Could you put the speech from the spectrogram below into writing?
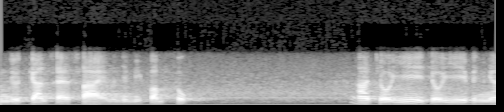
น หยุดการแสสาย มันจะมีความสุข อาโจยี่โจยี่เป็นไง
